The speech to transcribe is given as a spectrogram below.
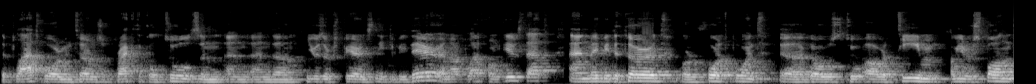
the platform in terms of practical tools and, and, and uh, user experience need to be there, and our platform gives that. And maybe the third or fourth point uh, goes to our team. We respond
